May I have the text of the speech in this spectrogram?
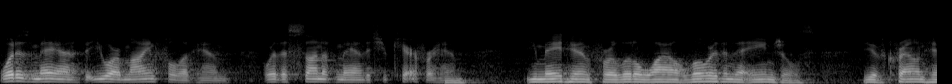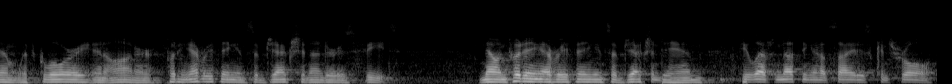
What is man that you are mindful of him? Or the Son of Man that you care for him. You made him for a little while lower than the angels. You have crowned him with glory and honor, putting everything in subjection under his feet. Now, in putting everything in subjection to him, he left nothing outside his control.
